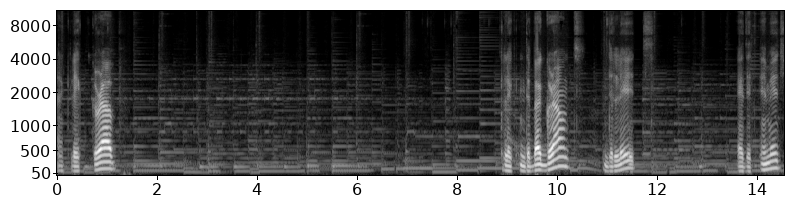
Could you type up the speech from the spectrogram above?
And click grab click in the background delete edit image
